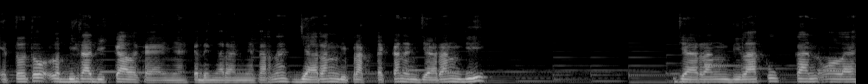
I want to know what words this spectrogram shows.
itu tuh lebih radikal kayaknya kedengarannya. Karena jarang dipraktekkan dan jarang di jarang dilakukan oleh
